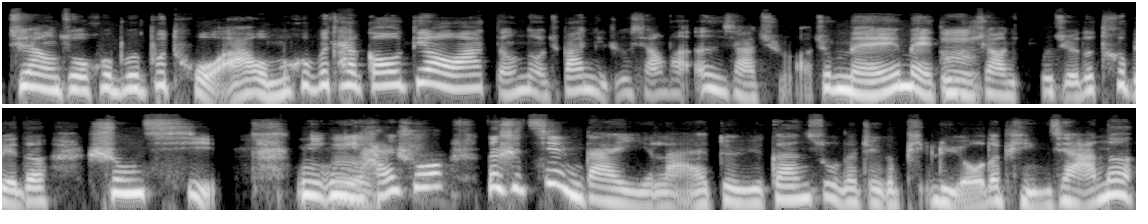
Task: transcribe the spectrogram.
这样做会不会不妥啊？我们会不会太高调啊？等等，就把你这个想法摁下去了。就每每都是这样，你会觉得特别的生气。你你还说那是近代以来对于甘肃的这个旅游的评价，那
